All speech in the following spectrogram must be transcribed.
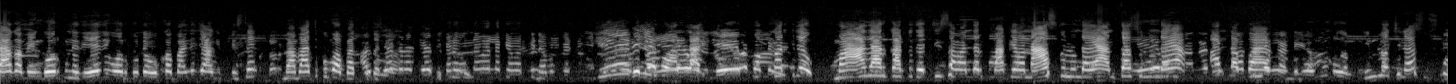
జాగా మేము కోరుకునేది ఏది కోరుకుంటే ఒక్క బండి జాగా ఇప్పిస్తే మా బతుకు మా బతుకుతాం ఏవి లేవు అట్లా, ఏ ఒక్కరికి లేవు. మా ఆధార్ కార్డు తెచ్చిస్తాం అందరికి. మాకేమైనా ఆస్తులు ఉన్నాయా? అంతస్తులు ఉన్నాయా? బా- ఇంట్లో వచ్చినా చూసుకో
